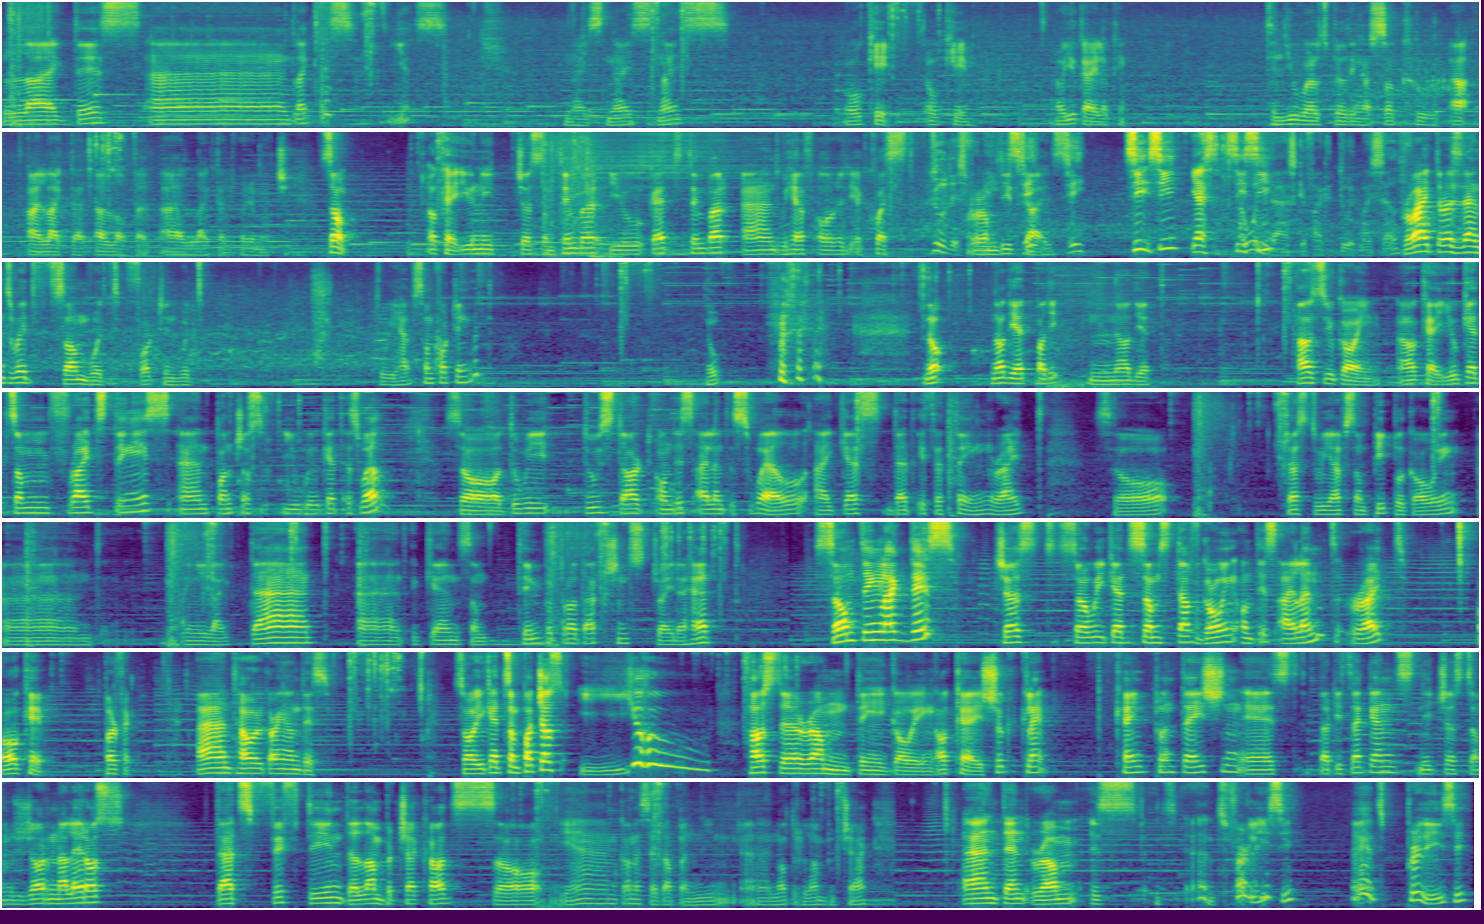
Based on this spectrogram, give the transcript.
Like this. And like this. Yes. Nice, nice, nice. Okay, okay. How you guy looking? The new worlds building are so cool. Ah, I like that. I love that. I like that very much. So, okay, you need just some timber. You get timber, and we have already a quest Do this from these See? guys. See? See, see, yes, see, I see. wouldn't ask if I could do it myself. Provide the residents with some wood. 14 wood. Do we have some 14 wood? No. no, not yet, buddy. Not yet. How's you going? Okay, you get some fried thingies and ponchos you will get as well. So, do we do start on this island as well? I guess that is a thing, right? So, just we have some people going and thingy like that and again some timber production straight ahead something like this just so we get some stuff going on this island right okay perfect and how are we going on this so you get some pochos Yoo-hoo! how's the rum thingy going okay sugar cane plantation is 30 seconds. Need just some jornaleros. That's 15, the lumberjack huts. So yeah, I'm gonna set up an, another lumberjack. And then rum is it's, it's fairly easy. It's pretty easy.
